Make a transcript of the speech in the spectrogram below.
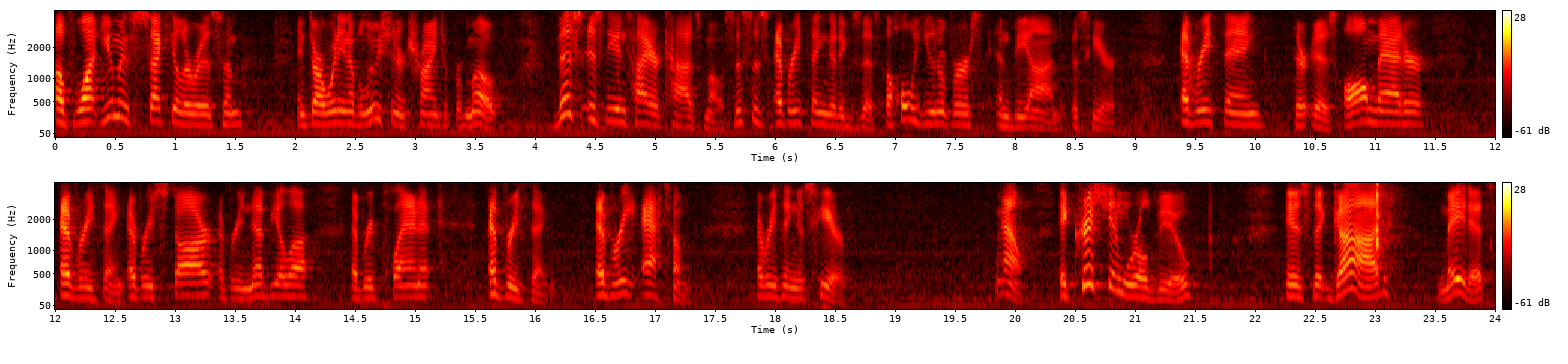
of what human secularism and Darwinian evolution are trying to promote, this is the entire cosmos. This is everything that exists. The whole universe and beyond is here. Everything there is. All matter, everything. Every star, every nebula, every planet, everything, every atom, everything is here. Now, a Christian worldview is that God made it.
